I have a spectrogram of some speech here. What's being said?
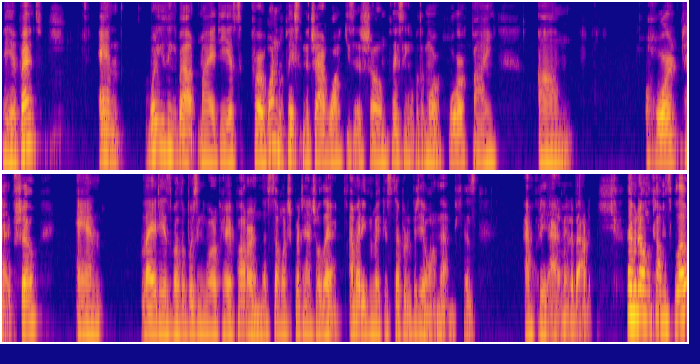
the event? And what do you think about my ideas for one replacing the Jabbawockeez as a show and placing it with a more horrifying um horror type show and the ideas about the Wizarding World of Harry Potter and there's so much potential there. I might even make a separate video on that because I'm pretty adamant about it. Let me know in the comments below.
